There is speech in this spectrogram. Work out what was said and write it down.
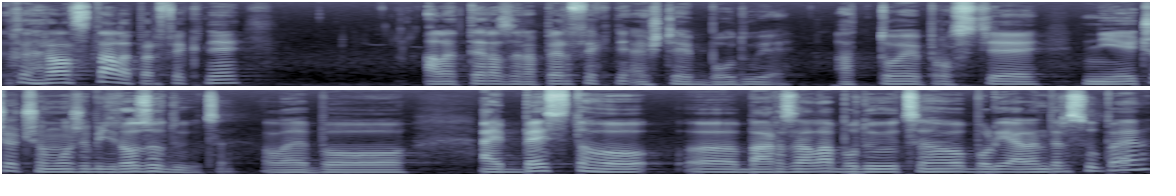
Hral stále perfektne, ale teraz hrá perfektne a ešte aj boduje. A to je proste niečo, čo môže byť rozhodujúce. Lebo aj bez toho e, Barzala bodujúceho boli Islanders super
